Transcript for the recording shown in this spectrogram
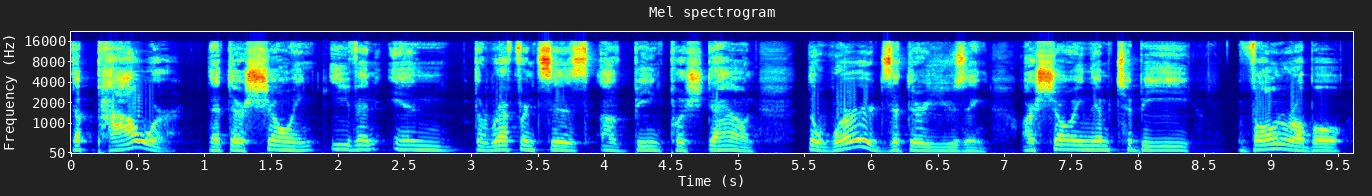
the power that they're showing, even in the references of being pushed down, the words that they're using are showing them to be vulnerable,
